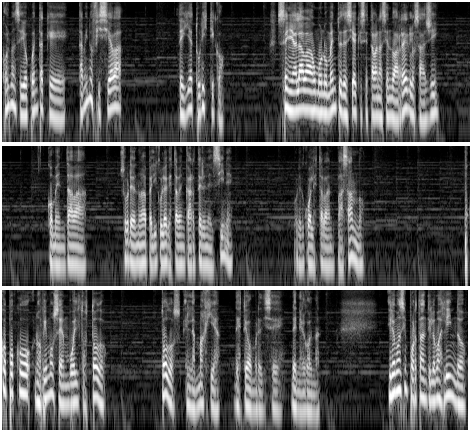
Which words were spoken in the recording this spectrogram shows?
Coleman se dio cuenta que también oficiaba de guía turístico. Señalaba un monumento y decía que se estaban haciendo arreglos allí. Comentaba sobre la nueva película que estaba en cartel en el cine, por el cual estaban pasando. Poco a poco nos vimos envueltos todos, todos en la magia de este hombre, dice Daniel Goldman. Y lo más importante y lo más lindo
